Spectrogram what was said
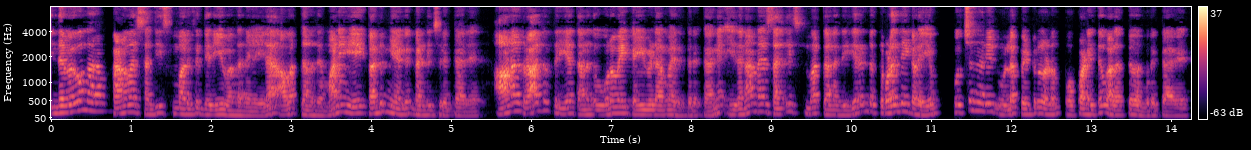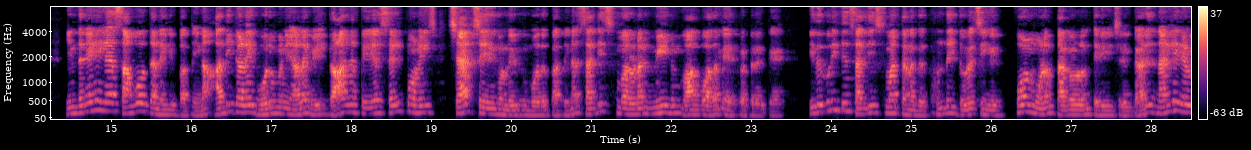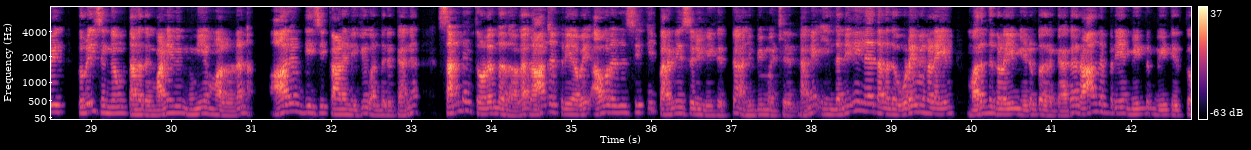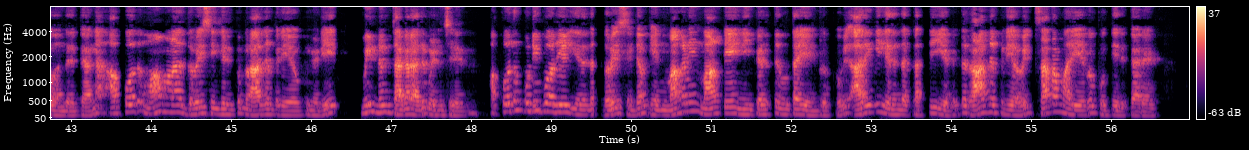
இந்த விவகாரம் கணவர் சதீஷ்குமாருக்கு தெரிய வந்த நிலையில அவர் தனது மனைவியை கடுமையாக கண்டிச்சிருக்காரு. ஆனால் ராஜபிரியா தனது உறவை கைவிடாம இருந்திருக்காங்க. இதனால சதீஷ்குமார் தனது இரண்டு குழந்தைகளையும் குச்சனூரில் உள்ள பெற்றோரிடம் ஒப்படைத்து வளர்த்து வந்திருக்காரு. இந்த நிலையில சம்பவத்தன்னைக்கு பாத்தீங்கன்னா அதிகாலை ஒரு மணி அளவில் ராகப்பிரியா செல்போனில் சேட் செய்து கொண்டிருக்கும் போது பாத்தீங்கன்னா சதீஷ்குமாருடன் மீண்டும் வாக்குவாதம் ஏற்பட்டிருக்கு. இது குறித்து சதீஷ்குமார் தனது தந்தை துரைசிங்கிற்கு போன் மூலம் தகவலும் தெரிவிச்சிருக்காரு. நள்ளிரவில் துரைசிங்கம் தனது மனைவி முனியம்மாளுடன் ஆர்எம்டிசி காலனிக்கு வந்திருக்காங்க. சண்டை தொடர்ந்ததால ராஜபிரியாவை அவரது சித்தி பரமேஸ்வரி வீட்டிற்கு அனுப்பி வச்சிருக்காங்க. இந்த நிலையில தனது உடைமைகளையும் மருந்துகளையும் எடுப்பதற்காக ராஜபிரியா மீண்டும் வீட்டிற்கு வந்திருக்காங்க. அப்போது மாமனார் துரைசிங்கிற்கும் ராஜபிரியாவுக்கும் இடையே மீண்டும் தகராறு விழுச்சிருந்தது அப்போது குடிபோதையில் இருந்த துரைசிங்கம் என் மகனின் வாழ்க்கையை நீ கெடுத்து விட்டாய் என்று கூறி அருகில் இருந்த கத்தியை எடுத்து ராஜபிரியாவை சரமாரியாக குத்தியிருக்காரு.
